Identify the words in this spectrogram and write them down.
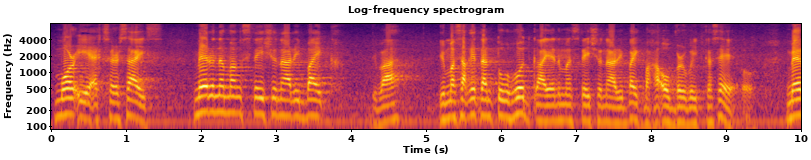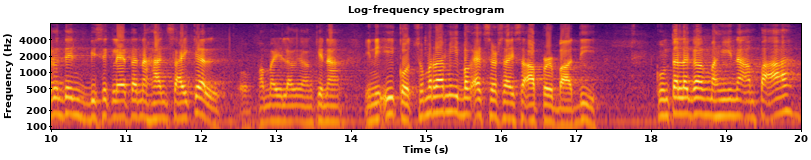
more i-exercise. Meron namang stationary bike, di ba? Yung masakit ang tuhod, kaya naman stationary bike, baka overweight kasi. O. Meron din bisikleta na hand cycle. O, kamay lang ang kina iniikot. So maraming ibang exercise sa upper body. Kung talagang mahina ang paa,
